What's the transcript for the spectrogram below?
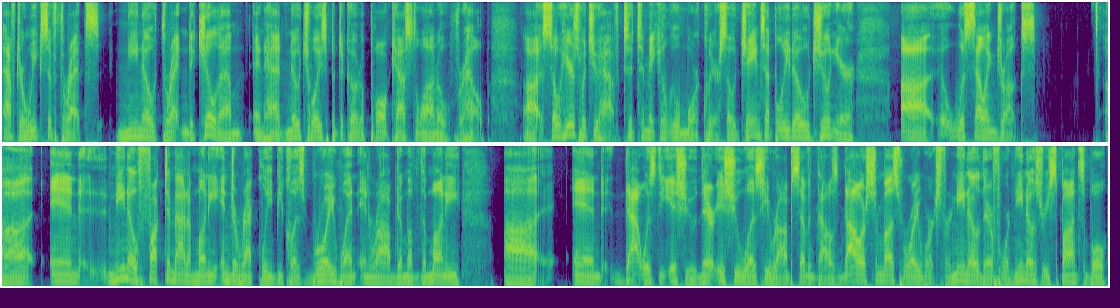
after weeks of threats, Nino threatened to kill them and had no choice but to go to Paul Castellano for help. Uh, so here's what you have to, to make it a little more clear. So James Eppolito Jr. Uh, was selling drugs. Uh, and Nino fucked him out of money indirectly because Roy went and robbed him of the money. Uh, and that was the issue. Their issue was he robbed $7,000 from us. Roy works for Nino, therefore, Nino's responsible.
